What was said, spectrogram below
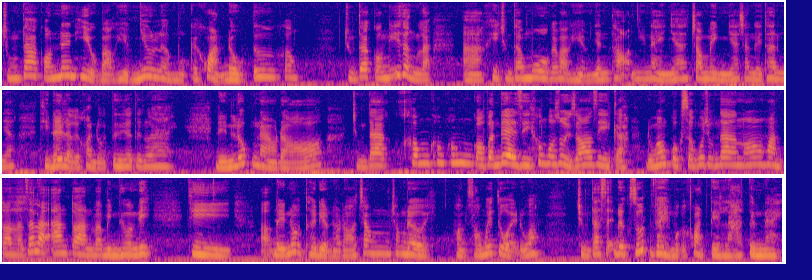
chúng ta có nên hiểu bảo hiểm như là một cái khoản đầu tư không? Chúng ta có nghĩ rằng là à khi chúng ta mua cái bảo hiểm nhân thọ như này nhá cho mình nhá cho người thân nhá thì đây là cái khoản đầu tư cho tương lai. Đến lúc nào đó chúng ta không không không có vấn đề gì không có rủi ro gì cả đúng không? Cuộc sống của chúng ta nó hoàn toàn là rất là an toàn và bình thường đi. Thì à, đến một thời điểm nào đó trong trong đời khoảng 60 tuổi đúng không? Chúng ta sẽ được rút về một cái khoản tiền lá từng này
